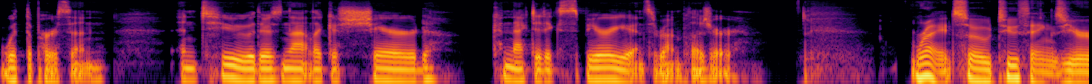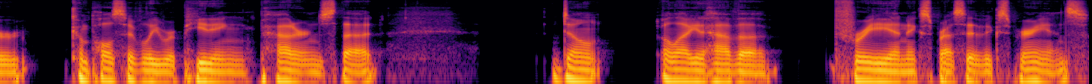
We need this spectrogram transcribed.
with the person. And two, there's not like a shared connected experience around pleasure. Right. So two things. You're compulsively repeating patterns that don't allow you to have a free and expressive experience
